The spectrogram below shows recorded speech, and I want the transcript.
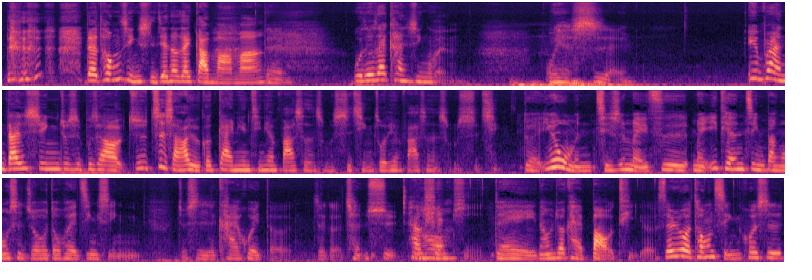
的通勤时间都在干嘛吗？对，我都在看新闻。我也是哎、欸，因为不然担心就是不知道，就是至少要有个概念，今天发生了什么事情，昨天发生了什么事情。对，因为我们其实每一次每一天进办公室之后，都会进行就是开会的这个程序，还有选题。对，然后就开始报题了。所以如果通勤或是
